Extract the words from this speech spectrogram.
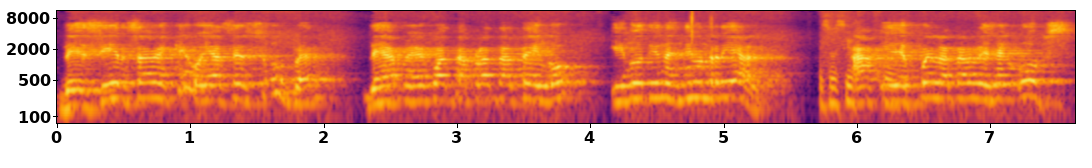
decir, ¿sabes qué? Voy a hacer súper, déjame ver cuánta plata tengo y no tienes ni un real. ah, y después en la tarde dicen, ups,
